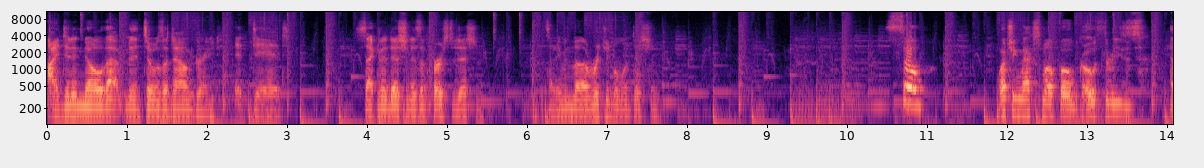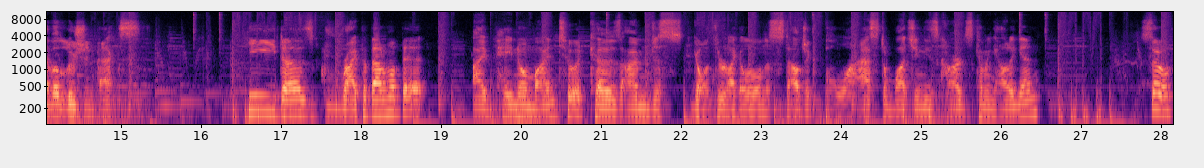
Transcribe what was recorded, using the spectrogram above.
I didn't know that meant it was a downgrade. It did. Second edition isn't first edition. It's not even the original edition. So, watching MaxMoeFoe go through these evolution packs, he does gripe about them a bit. I pay no mind to it because I'm just going through like a little nostalgic blast watching these cards coming out again. So,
